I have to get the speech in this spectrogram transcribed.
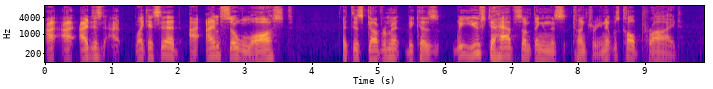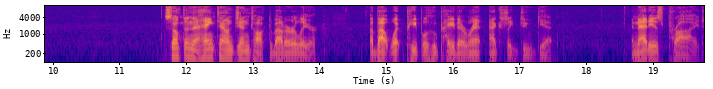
I, I, I just, I, like I said, I, I'm so lost at this government because we used to have something in this country, and it was called pride. Something that Hangtown Jen talked about earlier about what people who pay their rent actually do get. And that is pride.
